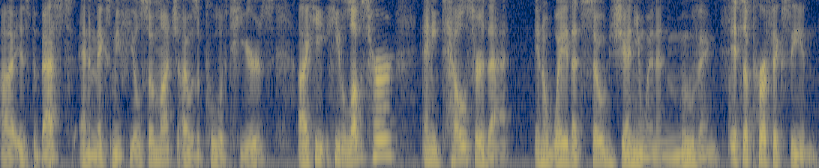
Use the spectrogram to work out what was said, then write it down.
Uh, is the best, and it makes me feel so much. I was a pool of tears. Uh, he he loves her, and he tells her that in a way that's so genuine and moving. It's a perfect scene.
